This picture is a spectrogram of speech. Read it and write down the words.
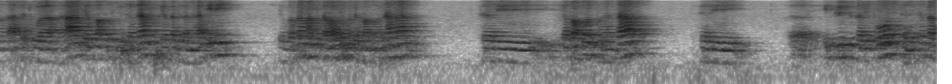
Maka ada dua hal yang patut dibedakan berkaitan dengan hal ini. Yang pertama kita wajib menerima kebenaran dari siapa pun berasal dari e, iblis sekalipun dari setan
